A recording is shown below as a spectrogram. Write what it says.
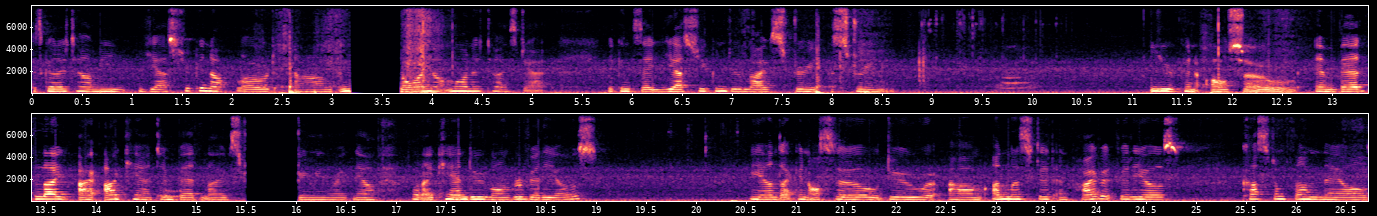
it's going to tell me yes, you can upload. Um, no, I'm not monetized yet. It can say yes, you can do live stream streaming. You can also embed live. I I can't embed live streaming right now, but I can do longer videos and I can also do um, unlisted and private videos, custom thumbnails,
